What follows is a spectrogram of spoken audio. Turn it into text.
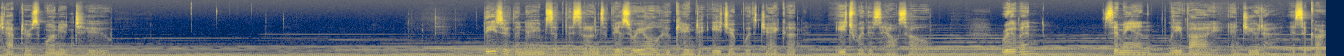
chapters 1 and 2. These are the names of the sons of Israel who came to Egypt with Jacob, each with his household Reuben, Simeon, Levi, and Judah, Issachar,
